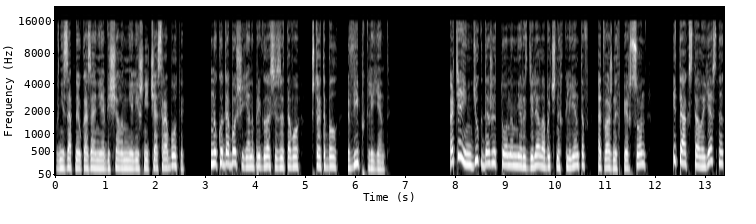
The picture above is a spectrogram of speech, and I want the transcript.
Внезапное указание обещало мне лишний час работы, но куда больше я напряглась из-за того, что это был VIP-клиент. Хотя индюк даже тоном не разделял обычных клиентов от важных персон, и так стало ясно,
